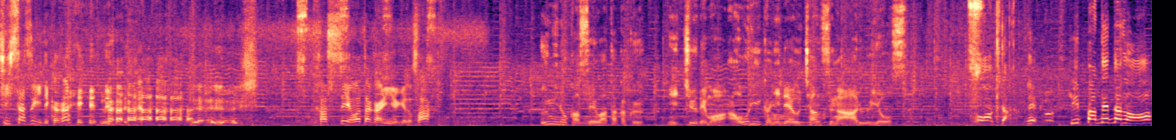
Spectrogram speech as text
小さすぎてかかれへんねん。活性は高いんやけどさ。海の活性は高く日中でもアオリイカに出会うチャンスがある様子。おお来た。で引っ張ってったぞ。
